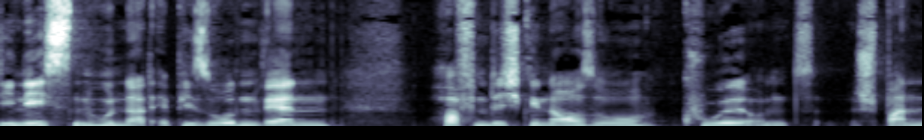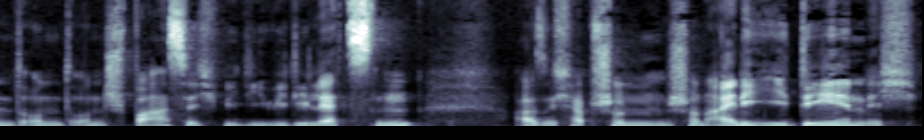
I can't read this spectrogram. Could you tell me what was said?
die nächsten 100 Episoden werden hoffentlich genauso cool und spannend und, und spaßig wie die, wie die letzten. Also ich habe schon, schon einige Ideen. Ich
